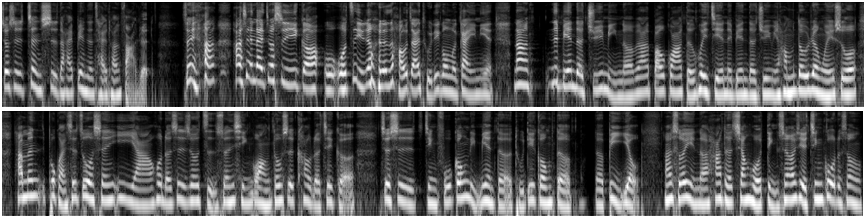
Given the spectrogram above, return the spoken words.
就是正式的，还变成财团法人。所以他他现在就是一个我我自己认为的是豪宅土地公的概念。那那边的居民呢，包括德惠街那边的居民，他们都认为说，他们不管是做生意呀、或者是说子孙兴旺，都是靠的这个就是景福宫里面的土地公的的庇佑。啊，所以呢，他的香火鼎盛，而且经过的时候，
